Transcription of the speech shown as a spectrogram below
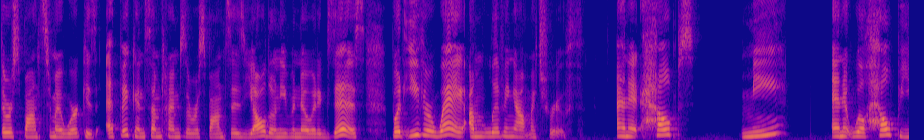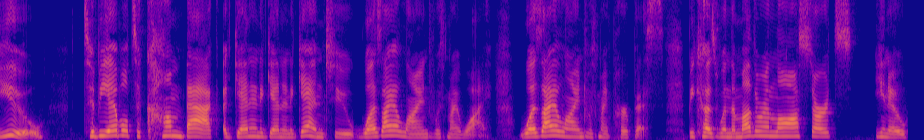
the response to my work is epic, and sometimes the response is, y'all don't even know it exists. But either way, I'm living out my truth. And it helps me and it will help you to be able to come back again and again and again to was I aligned with my why? Was I aligned with my purpose? Because when the mother in law starts you know,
